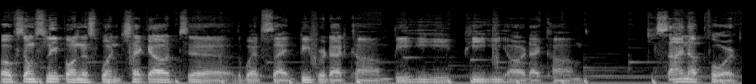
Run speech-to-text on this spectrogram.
Folks, don't sleep on this one. Check out uh, the website, beeper.com, B E E P E R.com. Sign up for it.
